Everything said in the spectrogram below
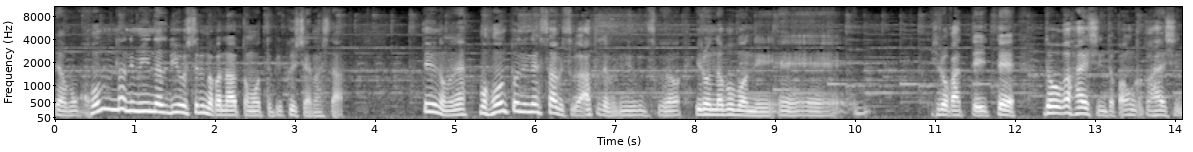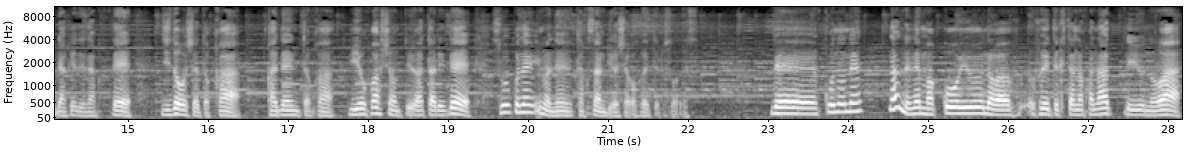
いや、もうこんなにみんな利用してるのかなと思ってびっくりしちゃいました。っていうのもね、もう本当にね、サービスが後でも言うんですけど、いろんな部門に、えー広がっていて、動画配信とか音楽配信だけでなくて、自動車とか家電とか美容ファッションというあたりですごくね、今ね、たくさん利用者が増えてるそうです。で、このね、なんでね、まあこういうのが増えてきたのかなっていうのは、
